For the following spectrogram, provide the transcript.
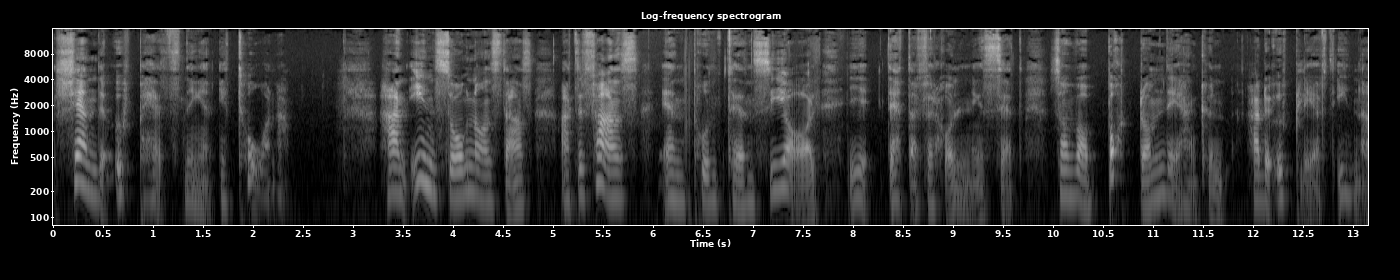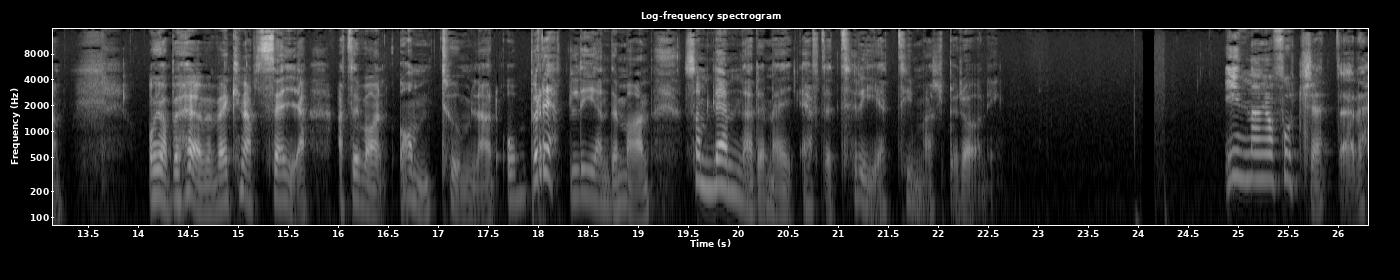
kände upphetsningen i tårna. Han insåg någonstans att det fanns en potential i detta förhållningssätt som var bortom det han kunde, hade upplevt innan. Och jag behöver väl knappt säga att det var en omtumlad och brett leende man som lämnade mig efter tre timmars beröring. Innan jag fortsätter,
